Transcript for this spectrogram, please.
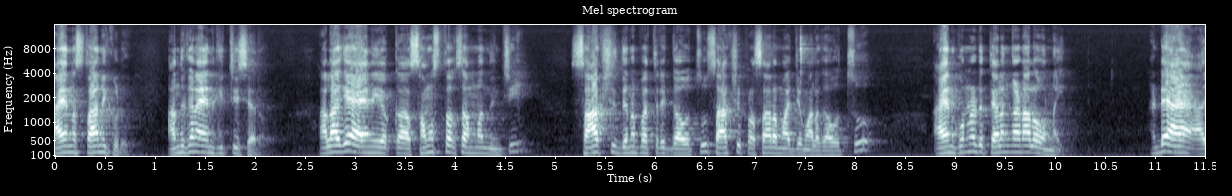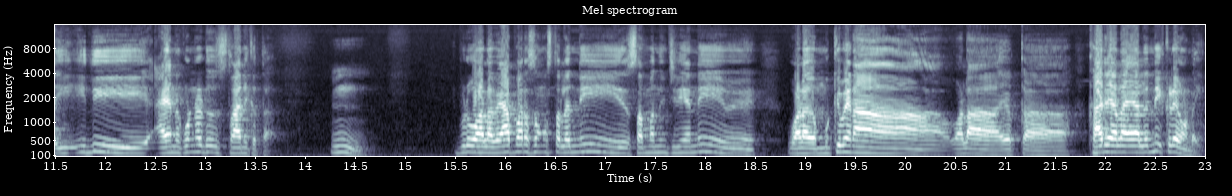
ఆయన స్థానికుడు. అందుకని ఆయనకి ఇచ్చేశారు. అలాగే ఆయన యొక్క సంస్థకు సంబంధించి సాక్షి దినపత్రిక కావచ్చు సాక్షి ప్రసార మాధ్యమాలు కావచ్చు ఆయనకున్నట్టు తెలంగాణలో ఉన్నాయి. అంటే ఇది ఆయనకున్నట్టు స్థానికత. ఇప్పుడు వాళ్ళ వ్యాపార సంస్థలన్నీ సంబంధించినవన్నీ వాళ్ళ ముఖ్యమైన వాళ్ళ యొక్క కార్యాలయాలన్నీ ఇక్కడే ఉన్నాయి.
